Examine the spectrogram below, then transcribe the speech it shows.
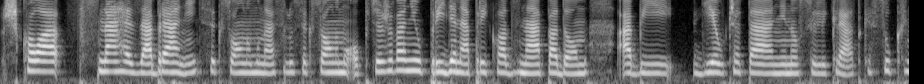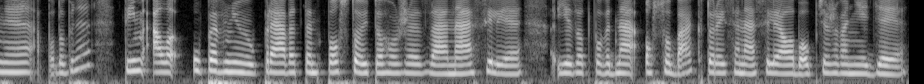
škola v snahe zabrániť sexuálnemu násiliu, sexuálnemu obťažovaniu príde napríklad s nápadom, aby dievčatá nenosili krátke sukne a podobne. Tým ale upevňujú práve ten postoj toho, že za násilie je zodpovedná osoba, ktorej sa násilie alebo obťažovanie deje.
